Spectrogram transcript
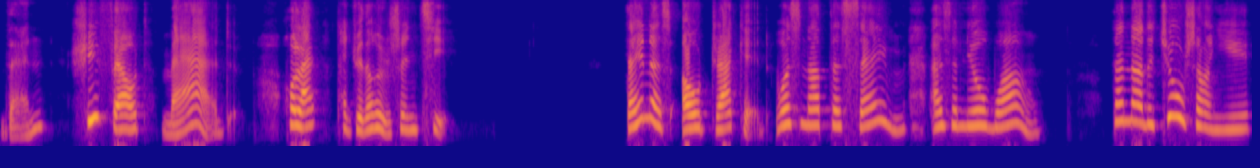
Then she felt mad. 后来她觉得很生气。 Dana's old jacket was not the same as a new one. 丹娜的旧上衣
